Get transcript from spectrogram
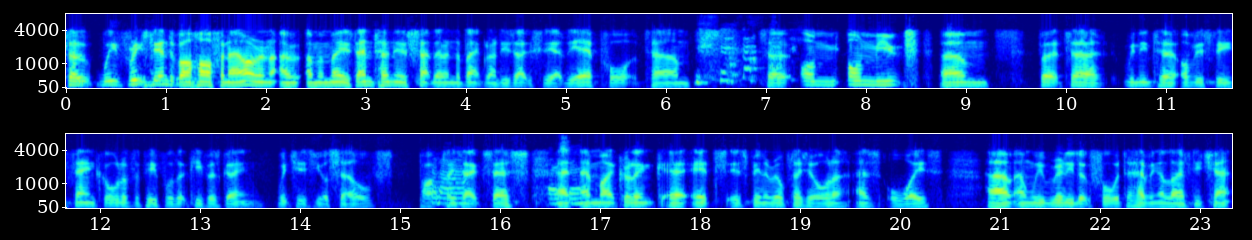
So we've reached the end of our half an hour, and I'm, I'm amazed. Antonio sat there in the background. He's actually at the airport, um, so on on mute. Um, but uh, we need to obviously thank all of the people that keep us going, which is yourselves, Barclays Access, and, Pleasure. and Microlink. Uh, it's it's been a real pleasure, Orla, as always. Um, and we really look forward to having a lively chat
